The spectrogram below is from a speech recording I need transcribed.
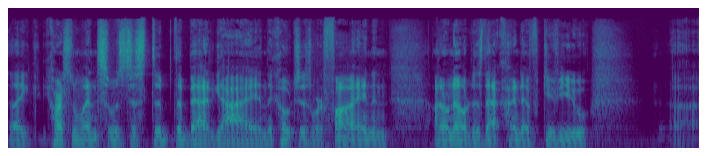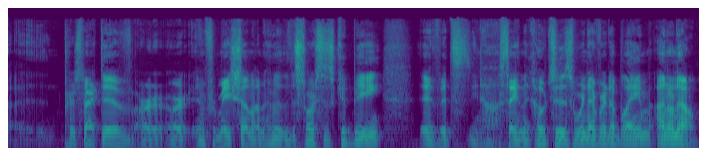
like Carson Wentz was just the the bad guy and the coaches were fine. And I don't know, does that kind of give you uh, perspective or, or information on who the sources could be? If it's you know saying the coaches were never to blame, I don't know.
